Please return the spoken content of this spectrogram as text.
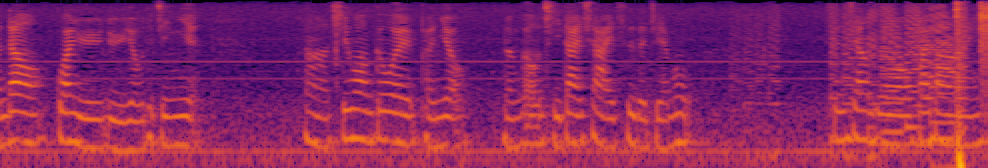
谈到关于旅游的经验，那希望各位朋友能够期待下一次的节目。先这样子哦，拜拜。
